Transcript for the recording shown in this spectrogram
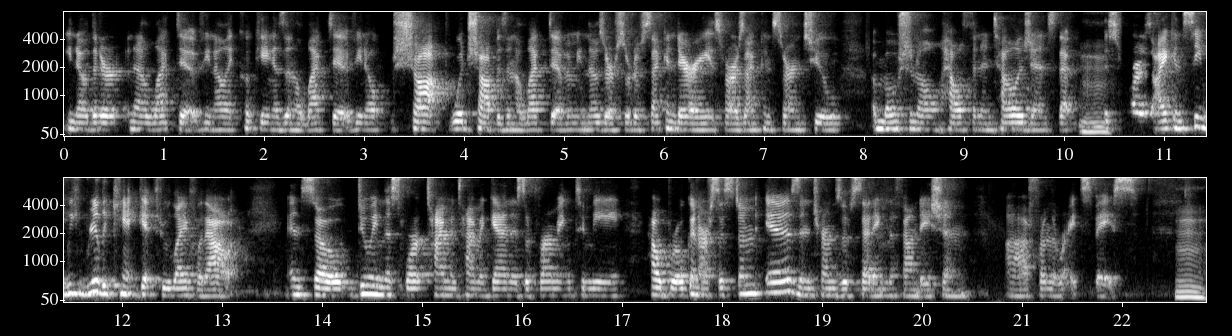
you know, that are an elective, you know, like cooking is an elective, you know, shop, wood shop is an elective. I mean, those are sort of secondary as far as I'm concerned to emotional health and intelligence that mm-hmm. as far as I can see, we really can't get through life without. and so doing this work time and time again is affirming to me how broken our system is in terms of setting the foundation uh, from the right space. Mm.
